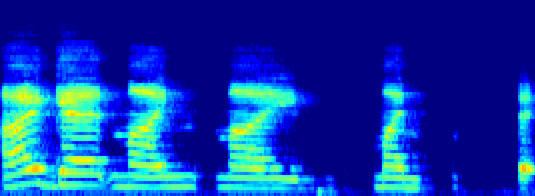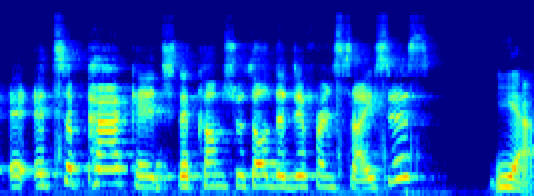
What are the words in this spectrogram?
I get my my my it's a package that comes with all the different sizes Yeah.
